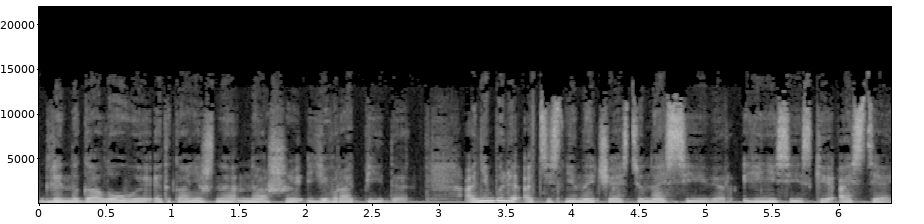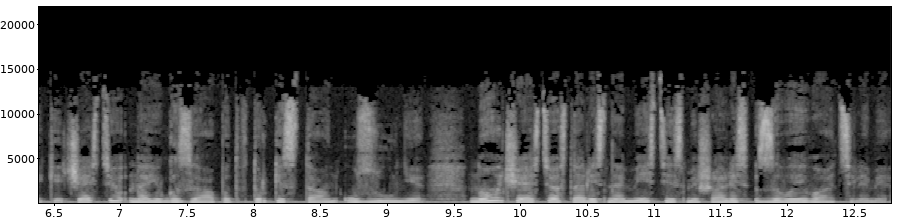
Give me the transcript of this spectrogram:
Длинноголовые — это, конечно, наши европиды. Они были оттеснены частью на север, енисейские остяки, частью на юго-запад, в Туркестан, Узуни, но частью остались на месте и смешались с завоевателями.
